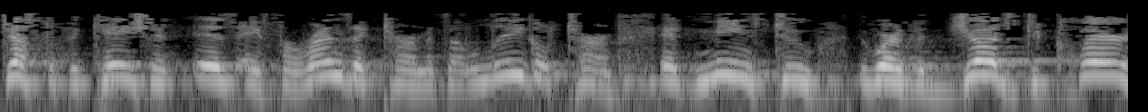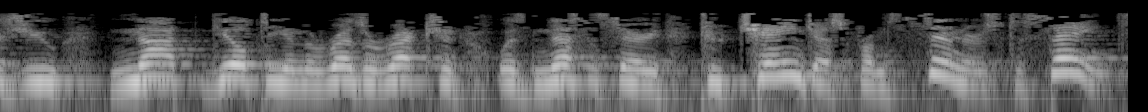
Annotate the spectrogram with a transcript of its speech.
Justification is a forensic term, it's a legal term. It means to where the judge declares you not guilty, and the resurrection was necessary to change us from sinners to saints.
